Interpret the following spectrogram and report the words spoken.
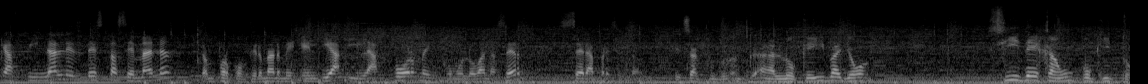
que a finales de esta semana, están por confirmarme el día y la forma en cómo lo van a hacer, será presentado. Exacto, a lo que iba yo, sí deja un poquito,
